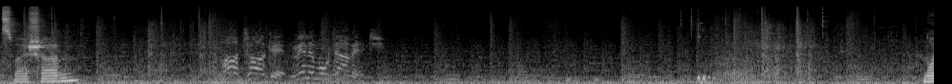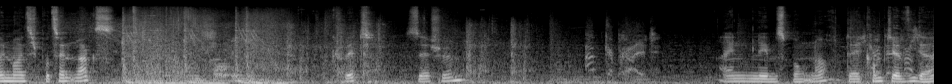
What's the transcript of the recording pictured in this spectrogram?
Zwei Schaden. Hard target. Minimal damage. Prozent Max. Crit. Sehr schön. Abgeprallt. Ein Lebenspunkt noch. Der kommt ja wieder.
